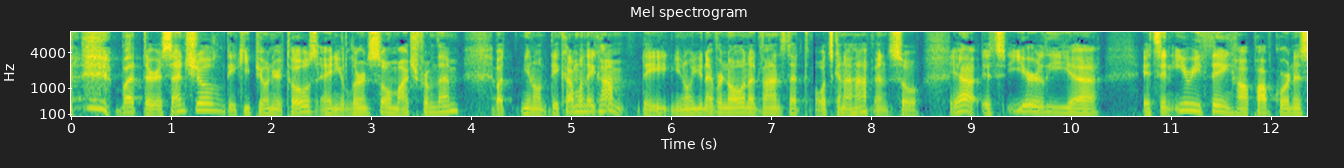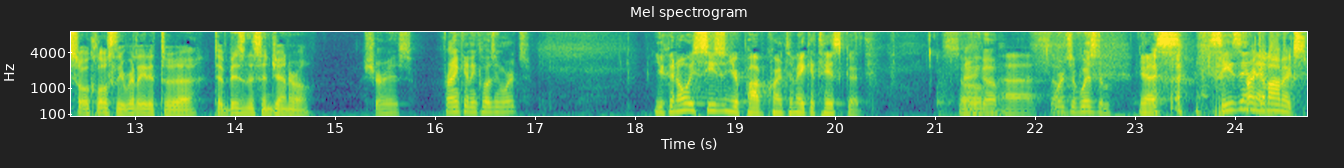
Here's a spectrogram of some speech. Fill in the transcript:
but they're essential. They keep you on your toes, and you learn so much from them. But you know, they come when they come. They, you know, you never know in advance that what's gonna happen. So yeah, it's eerily, uh, it's an eerie thing how popcorn is so closely related to uh, to business in general. sure is frank any closing words you can always season your popcorn to make it taste good. So, There you go. Uh, so- words of wisdom yes, season. And, Frankonomics.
